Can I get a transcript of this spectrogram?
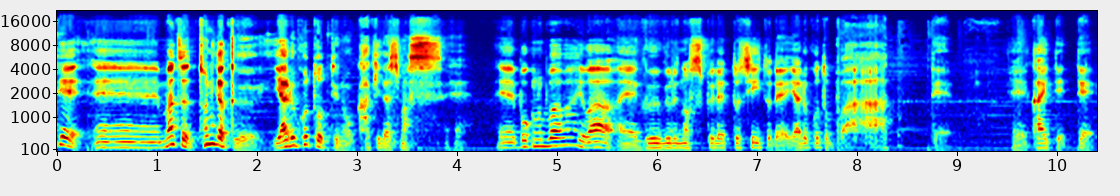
で、えー、まずとにかくやることっていうのを書き出します。えーえー、僕の場合は、えー、Google のスプレッドシートでやることバーって、えー、書いていって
